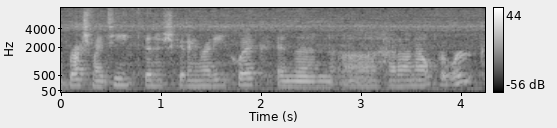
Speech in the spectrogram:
brush my teeth, finish getting ready quick, and then uh, head on out for work.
